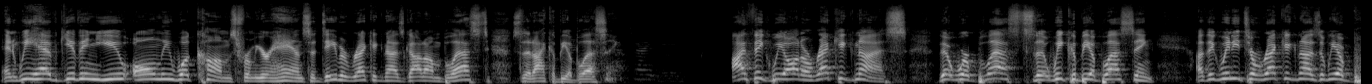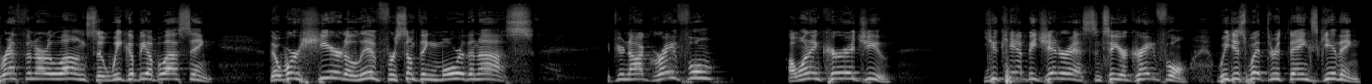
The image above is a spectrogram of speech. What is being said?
And we have given you only what comes from your hand. So David recognized, God, I'm blessed so that I could be a blessing. I think we ought to recognize that we're blessed so that we could be a blessing. I think we need to recognize that we have breath in our lungs so we could be a blessing that we're here to live for something more than us. If you're not grateful, I want to encourage you. You can't be generous until you're grateful. We just went through Thanksgiving.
